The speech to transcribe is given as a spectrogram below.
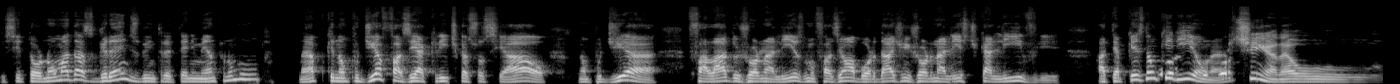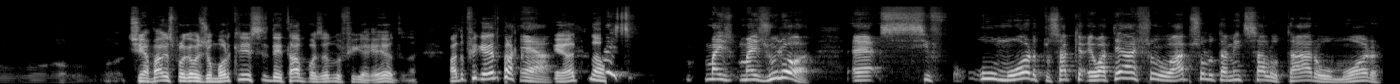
e se tornou uma das grandes do entretenimento no mundo, né? Porque não podia fazer a crítica social, não podia falar do jornalismo, fazer uma abordagem jornalística livre, Até porque eles não queriam, né? Tinha, né? O... Tinha vários programas de humor que se deitavam, por exemplo, do Figueiredo, né? Mas do Figueiredo para cá, é. antes não. Mas, mas, mas Júlio, é, se o humor, tu sabe que eu até acho absolutamente salutar o humor.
